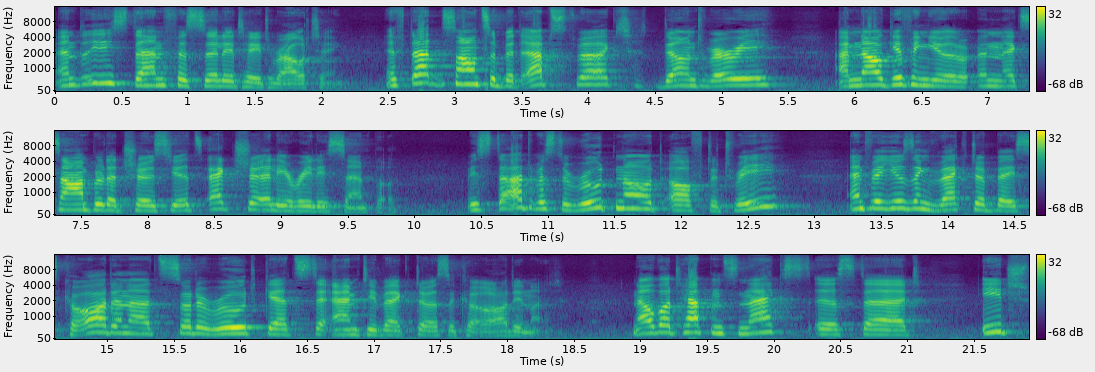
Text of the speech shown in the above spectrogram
And these then facilitate routing. If that sounds a bit abstract, don't worry. I'm now giving you an example that shows you it's actually really simple. We start with the root node of the tree, and we're using vector-based coordinates, so the root gets the empty vector as a coordinate. Now what happens next is that each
